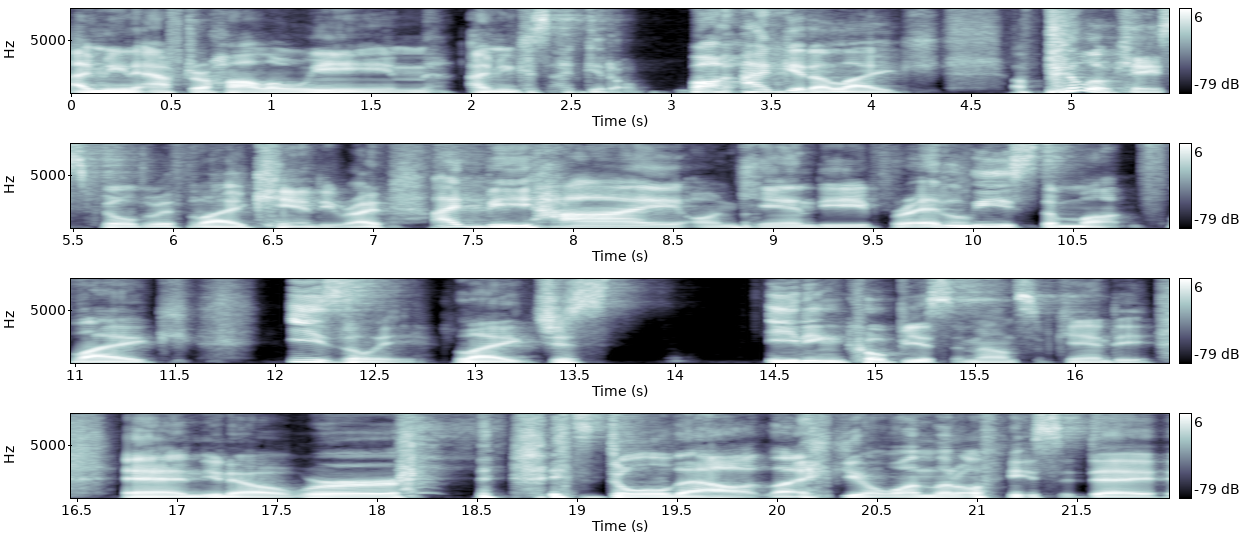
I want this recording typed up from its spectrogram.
I mean, after Halloween, I mean, because I'd get a, I'd get a like a pillowcase filled with like candy, right? I'd be high on candy for at least a month, like easily, like just eating copious amounts of candy. And, you know, we're, it's doled out like, you know, one little piece a day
